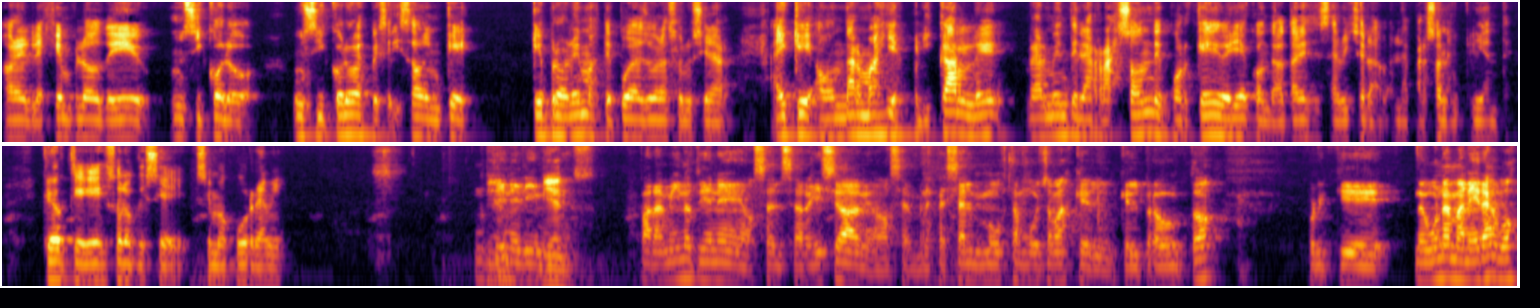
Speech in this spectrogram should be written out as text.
ahora el ejemplo de un psicólogo, un psicólogo especializado en qué, qué problemas te puede ayudar a solucionar. Hay que ahondar más y explicarle realmente la razón de por qué debería contratar ese servicio a la, persona, el cliente. Creo que eso es lo que se, me ocurre a mí. No tiene límites. Para mí no tiene, o sea, el servicio, o sea, en especial me gusta mucho más que el, que el producto, porque de alguna manera vos,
